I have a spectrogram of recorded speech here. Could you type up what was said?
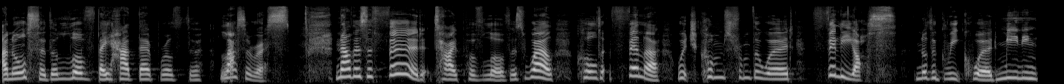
and also the love they had their brother Lazarus. Now, there's a third type of love as well called philia, which comes from the word philios another Greek word meaning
